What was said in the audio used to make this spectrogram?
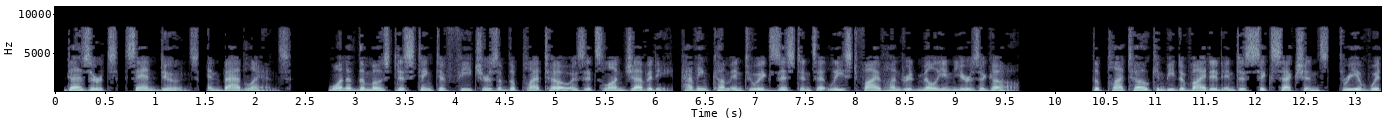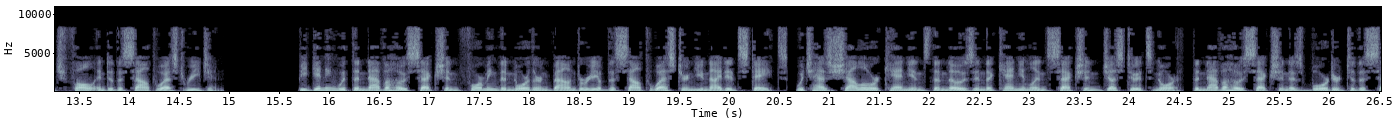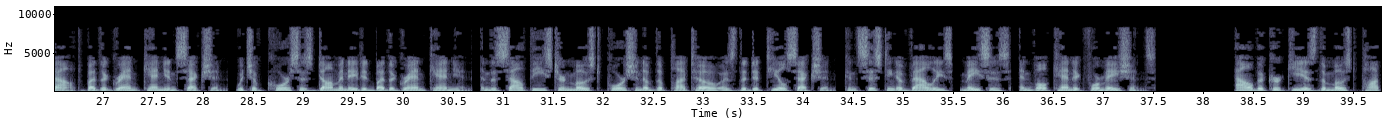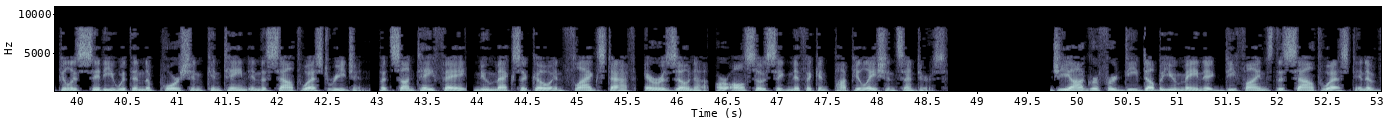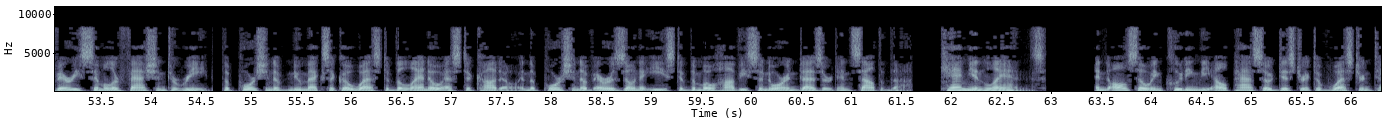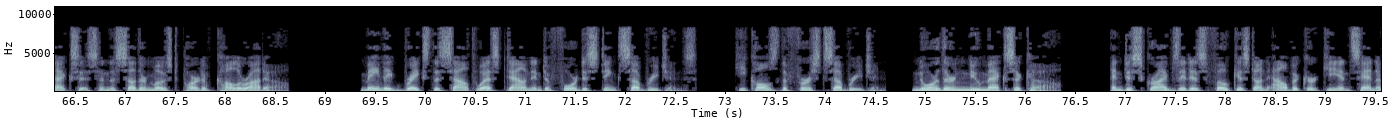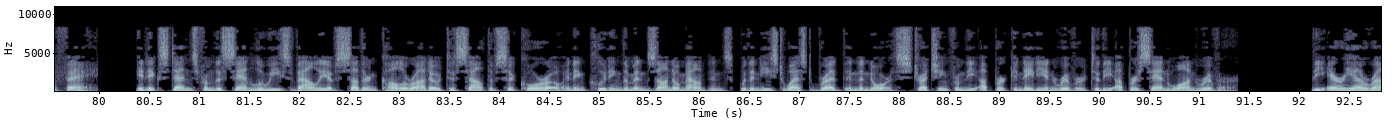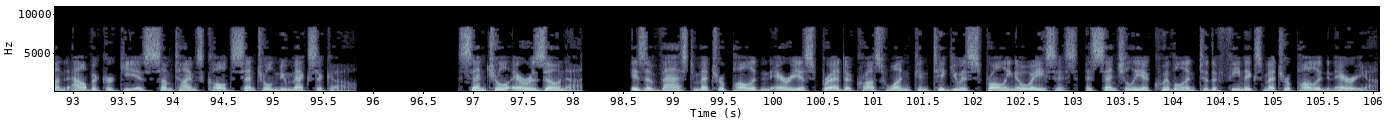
deserts, sand dunes, and badlands. One of the most distinctive features of the plateau is its longevity, having come into existence at least 500 million years ago. The plateau can be divided into six sections, three of which fall into the southwest region. Beginning with the Navajo section forming the northern boundary of the southwestern United States, which has shallower canyons than those in the Canyonlands section just to its north, the Navajo section is bordered to the south by the Grand Canyon section, which of course is dominated by the Grand Canyon, and the southeasternmost portion of the plateau is the Datil section, consisting of valleys, mesas, and volcanic formations. Albuquerque is the most populous city within the portion contained in the southwest region, but Santa Fe, New Mexico and Flagstaff, Arizona, are also significant population centers. Geographer D. W. Meinig defines the Southwest in a very similar fashion to Reed, the portion of New Mexico west of the Llano Estacado and the portion of Arizona east of the Mojave Sonoran Desert and south of the Canyon Lands and also including the El Paso district of western Texas and the southernmost part of Colorado. Meinig breaks the Southwest down into four distinct subregions. He calls the first subregion, "'Northern New Mexico' and describes it as focused on Albuquerque and Santa Fe. It extends from the San Luis Valley of southern Colorado to south of Socorro and including the Manzano Mountains, with an east-west breadth in the north stretching from the upper Canadian River to the upper San Juan River. The area around Albuquerque is sometimes called Central New Mexico. Central Arizona is a vast metropolitan area spread across one contiguous sprawling oasis, essentially equivalent to the Phoenix metropolitan area.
